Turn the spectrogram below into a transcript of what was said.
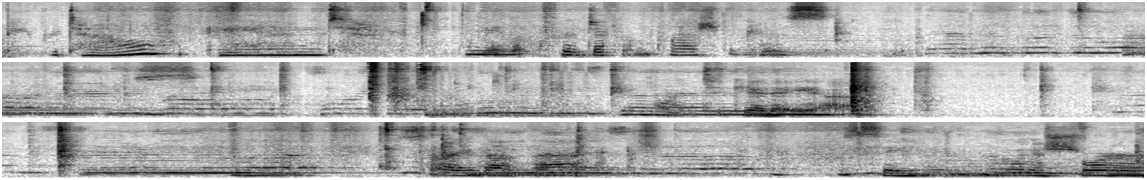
paper towel and let me look for a different brush because I want to get a uh, sorry about that. Let's see. I want a shorter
